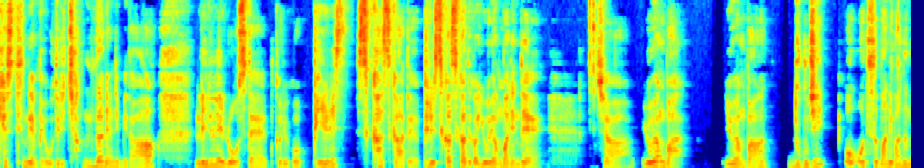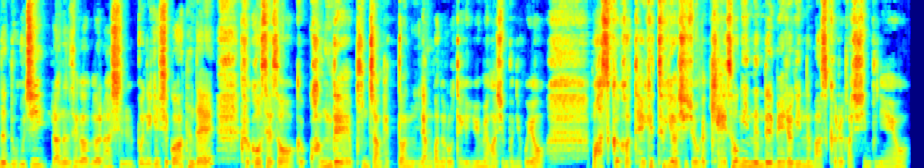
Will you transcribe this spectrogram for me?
캐스팅된 배우들이 장난이 아닙니다. 릴리 로즈 뎁, 그리고 빌 스카스가드. 빌 스카스가드가 요 양반인데, 자, 요 양반. 요 양반. 누구지? 어, 어디서 많이 봤는데 누구지? 라는 생각을 하실 분이 계실 것 같은데, 그것에서 그 광대 분장했던 양반으로 되게 유명하신 분이고요. 마스크가 되게 특이하시죠. 개성 있는데 매력 있는 마스크를 가지신 분이에요.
